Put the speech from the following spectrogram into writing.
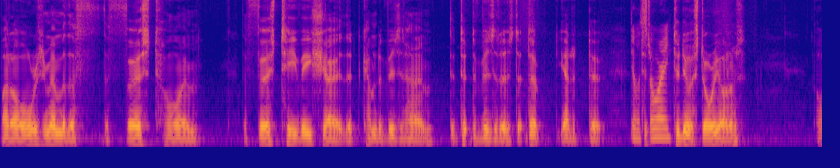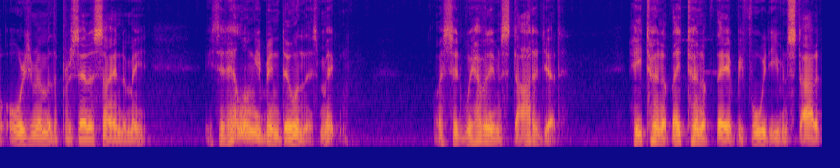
but I always remember the f- the first time, the first TV show that come to visit home to, to, to visit us to, to you know to, to do a story to do a story on us. I'll always remember the presenter saying to me, he said, "How long you been doing this, Mick?" I said, "We haven't even started yet." He turned up. They turned up there before we'd even started,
